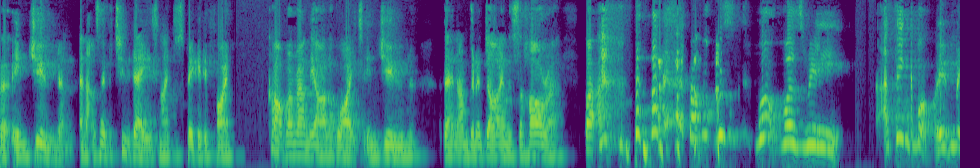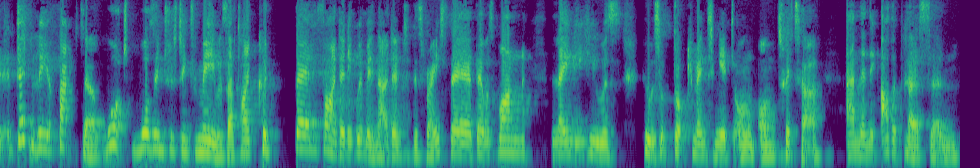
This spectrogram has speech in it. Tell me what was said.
uh, in June, and, and, that was over two days. And I just figured if I can't run around the Isle of Wight in June, then I'm going to die in the Sahara. But, but what, was, what was really, I think, what it, definitely a factor. What was interesting for me was that I could barely find any women that had entered this race. There, there was one lady who was who was sort of documenting it on on Twitter, and then the other person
